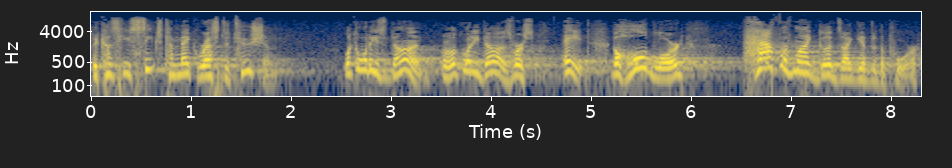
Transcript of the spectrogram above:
because he seeks to make restitution. Look at what he's done, or look what he does. Verse 8 Behold, Lord, half of my goods I give to the poor.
